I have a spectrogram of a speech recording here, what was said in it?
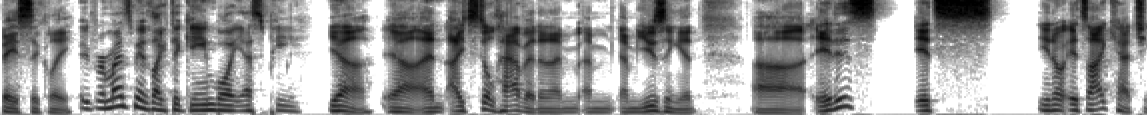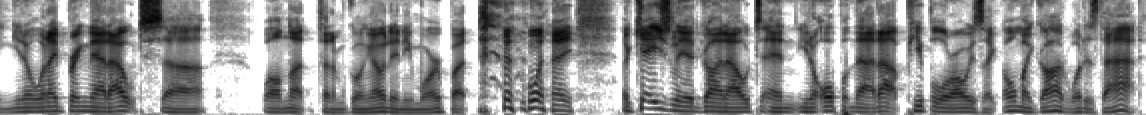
basically. It reminds me of like the Game Boy SP. Yeah, yeah, and I still have it, and I'm I'm, I'm using it. Uh, it is it's you know it's eye catching. You know when I bring that out. Uh, well, not that I'm going out anymore, but when I occasionally had gone out and you know opened that up, people are always like, "Oh my God, what is that?"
